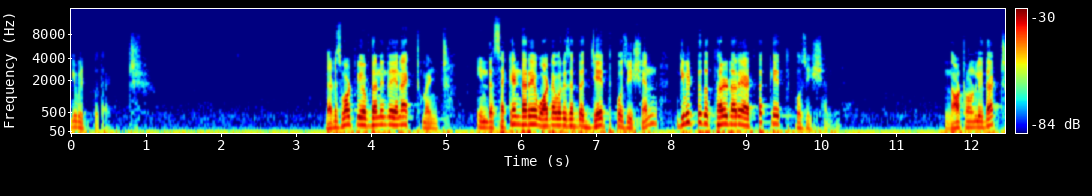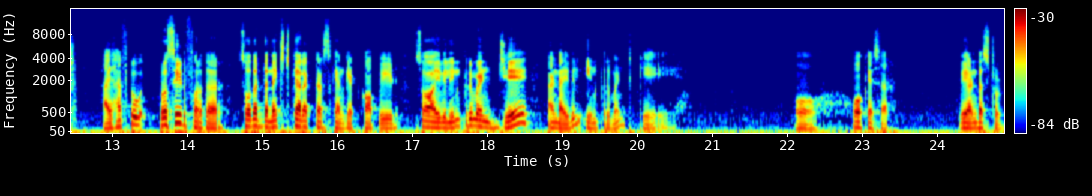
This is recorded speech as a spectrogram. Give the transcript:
give it to that that is what we have done in the enactment in the second array whatever is at the jth position give it to the third array at the kth position not only that I have to proceed further so that the next characters can get copied. So I will increment j and I will increment k. Oh, okay, sir. We understood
